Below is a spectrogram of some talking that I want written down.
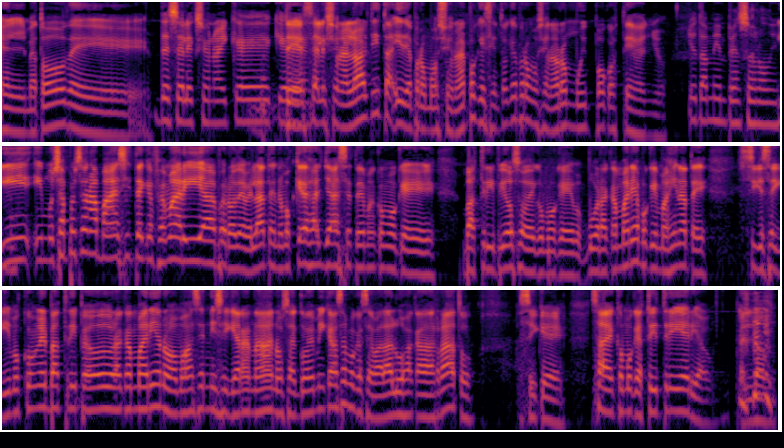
el método de, De seleccionar que de quiere. seleccionar los artistas y de promocionar, porque siento que promocionaron muy poco este año. Yo también pienso lo mismo. Y, y muchas personas van a decirte que fue María, pero de verdad tenemos que dejar ya ese tema como que bastripioso de como que Huracán María, porque imagínate, si seguimos con el bastripeo de Huracán María, no vamos a hacer ni siquiera nada, no salgo de mi casa porque se va la luz a cada rato. Así que, ¿sabes? Como que estoy triggerado. Perdón.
